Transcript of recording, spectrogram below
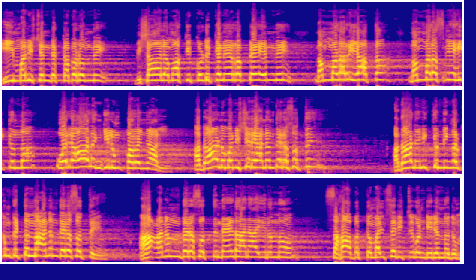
ഈ മനുഷ്യന്റെ കബറൊന്ന് വിശാലമാക്കി കൊടുക്കണേ റബ്ബേ എന്ന് നമ്മളറിയാത്ത നമ്മളെ സ്നേഹിക്കുന്ന ഒരാളെങ്കിലും പറഞ്ഞാൽ അതാണ് മനുഷ്യരെ അനന്തര സ്വത്ത് അതാണ് എനിക്കും നിങ്ങൾക്കും കിട്ടുന്ന അനന്തര സ്വത്ത് ആ അനന്തര സ്വത്ത് നേടാനായിരുന്നു സഹാബത്ത് മത്സരിച്ചു കൊണ്ടിരുന്നതും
